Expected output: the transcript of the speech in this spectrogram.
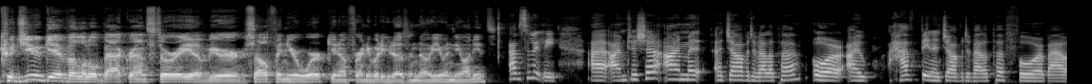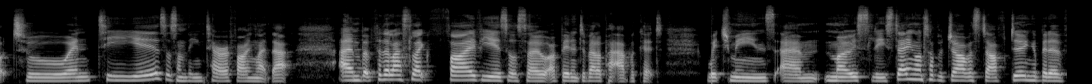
Could you give a little background story of yourself and your work, you know, for anybody who doesn't know you in the audience? Absolutely. Uh, I'm Trisha. I'm a, a, Java developer, or I have been a Java developer for about 20 years or something terrifying like that. Um, but for the last like five years or so, I've been a developer advocate, which means um, mostly staying on top of Java stuff, doing a bit of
